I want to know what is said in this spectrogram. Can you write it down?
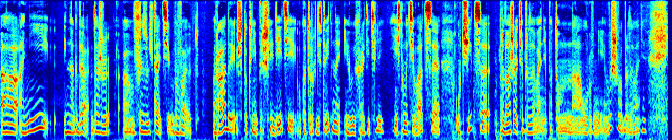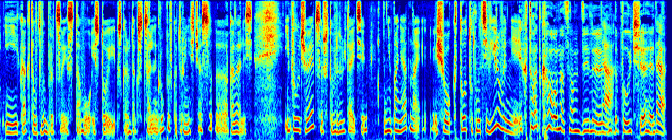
а, они иногда даже а, в результате бывают рады, что к ним пришли дети, у которых действительно и у их родителей есть мотивация учиться, продолжать образование потом на уровне высшего образования и как-то вот выбраться из того, из той, скажем так, социальной группы, в которой они сейчас э, оказались. И получается, что в результате непонятно еще, кто тут мотивированнее. И кто от кого на самом деле да. получает. Да.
